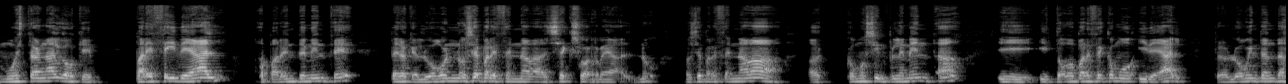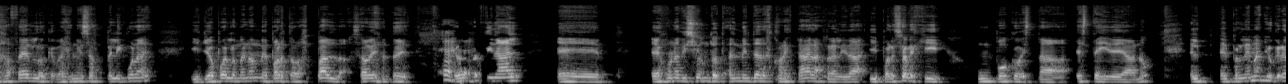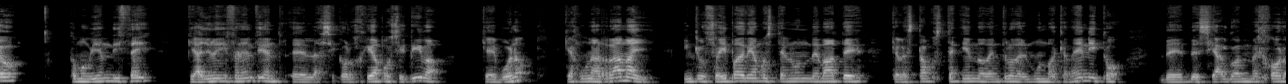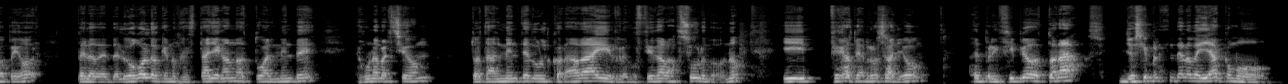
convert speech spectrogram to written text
muestran algo que parece ideal, aparentemente, pero que luego no se parece en nada al sexo real, ¿no? No se parece en nada a cómo se implementa y, todo parece como ideal, pero luego intentas hacer lo que ves en esas películas y yo por lo menos me parto la espalda, ¿sabes? Entonces, creo que al final eh, es una visión totalmente desconectada de la realidad y por eso elegí un poco esta, esta idea, ¿no? El, el problema yo creo, como bien dice, que hay una diferencia entre la psicología positiva, que bueno, que es una rama y incluso ahí podríamos tener un debate que lo estamos teniendo dentro del mundo académico de, si algo es mejor o peor, pero desde luego lo que nos está llegando actualmente es una versión totalmente edulcorada y reducida al absurdo, ¿no? Y fíjate, Rosa, yo al principio, doctora, yo simplemente lo veía como,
